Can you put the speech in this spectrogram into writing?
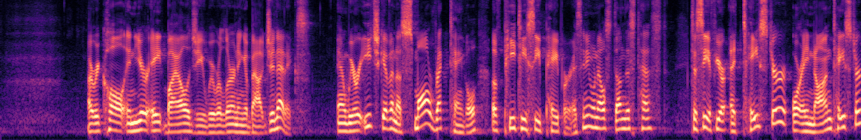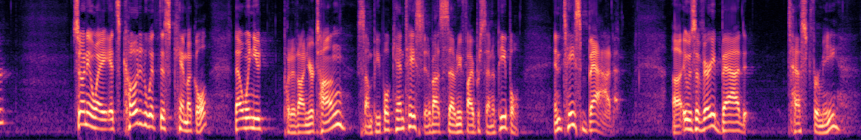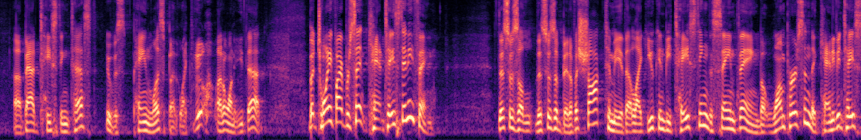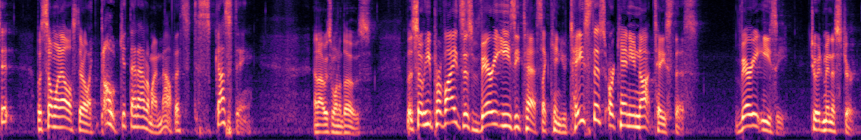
I recall in year eight biology, we were learning about genetics, and we were each given a small rectangle of PTC paper. Has anyone else done this test? To see if you're a taster or a non taster? So, anyway, it's coated with this chemical that when you put it on your tongue, some people can taste it, about 75% of people. And it tastes bad. Uh, it was a very bad test for me, a bad tasting test. It was painless, but like, I don't want to eat that. But 25% can't taste anything. This was, a, this was a bit of a shock to me that like you can be tasting the same thing, but one person, they can't even taste it, but someone else, they're like, oh, get that out of my mouth. That's disgusting and I was one of those. But so he provides this very easy test like, can you taste this or can you not taste this? Very easy to administer.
